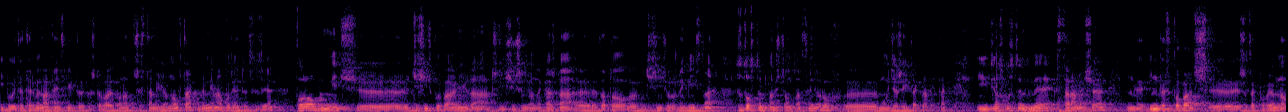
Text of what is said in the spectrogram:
i były te termy maltańskie, które kosztowały ponad 300 milionów, tak, gdybym nie miał podjąć decyzję, wolałbym mieć yy, 10 pływalni za 33 miliony każda, yy, za to w 10 różnych miejscach, z dostępnością dla seniorów, yy, młodzieży i tak tak. I w związku z tym my staramy się inwestować, że tak powiem, no,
